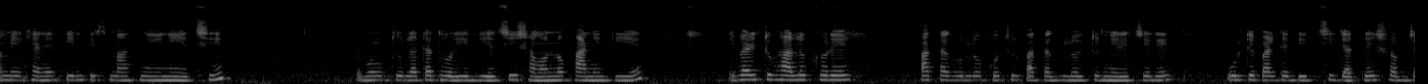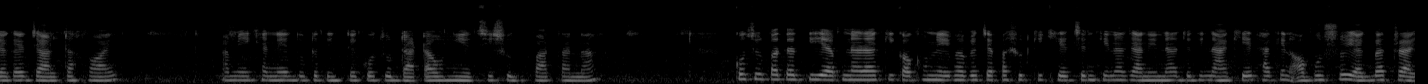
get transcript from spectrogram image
আমি এখানে তিন পিস মাছ নিয়ে নিয়েছি এবং চুলাটা ধরিয়ে দিয়েছি, সামান্য পানি দিয়ে। এবার একটু ভালো করে পাতাগুলো, কচুর পাতাগুলো একটু নেড়ে চেড়ে উল্টে পাল্টে দিচ্ছি যাতে সব জায়গায় জালটা হয়। আমি এখানে দুটো তিনটে কচুর ডাটাও নিয়েছি, শুধু পাতা না। কচুর পাতা দিয়ে আপনারা কি কখনো এভাবে চাপা শুটকি খেয়েছেন কিনা জানি না, যদি না খেয়ে থাকেন অবশ্যই একবার ট্রাই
